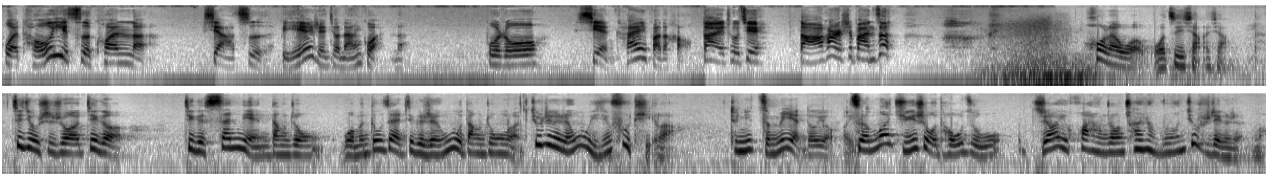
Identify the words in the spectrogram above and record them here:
我头一次宽了，下次别人就难管了。不如现开发的好，带出去打二十板子。后来我我自己想了想，这就是说这个这个三年当中，我们都在这个人物当中了，就这个人物已经附体了，就你怎么演都有，怎么举手投足，只要一化上妆、穿上服装，就是这个人嘛。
